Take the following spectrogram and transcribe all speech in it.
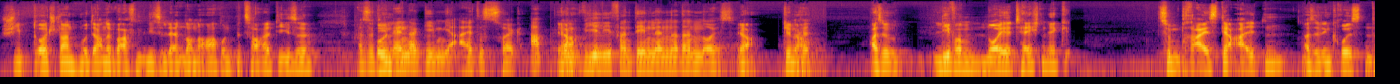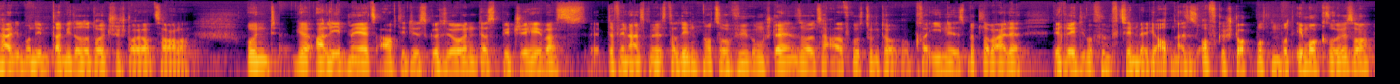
schiebt Deutschland moderne Waffen in diese Länder nach und bezahlt diese. Also die und, Länder geben ihr altes Zeug ab ja. und wir liefern den Ländern dann Neues. Ja, genau. Okay. Also liefern neue Technik zum Preis der alten. Also den größten Teil übernimmt dann wieder der deutsche Steuerzahler. Und wir erleben ja jetzt auch die Diskussion, das Budget, was der Finanzminister Lindner zur Verfügung stellen soll zur Aufrüstung der Ukraine, ist mittlerweile, wir reden über 15 Milliarden, also ist aufgestockt worden, wird immer größer.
